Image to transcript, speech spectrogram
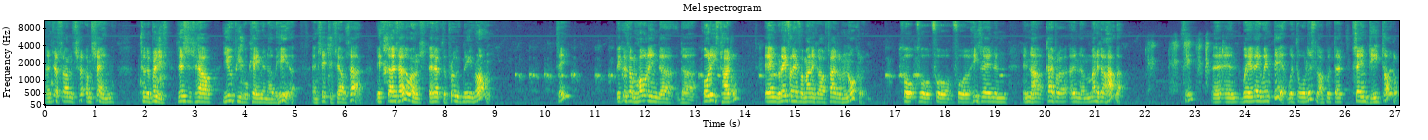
And just I'm, I'm saying to the British, this is how you people came in over here and set yourselves up. It's those other ones that have to prove me wrong. See? Because I'm holding the, the Hori's title and Referefa Manukau's title in Auckland for, for, for, for his land in, in uh, Kaipara in uh, Manukau Harbour. See? And, and where they went there with all this lot with that same deed title.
